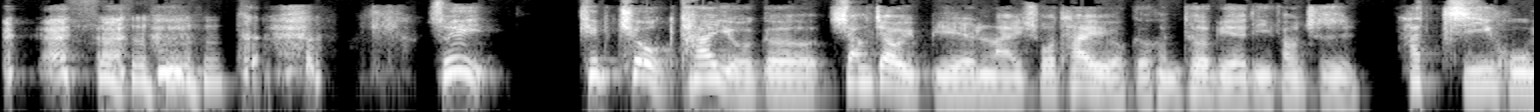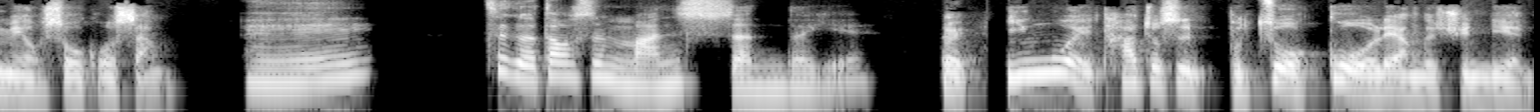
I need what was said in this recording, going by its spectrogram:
所以 Kipchoge 他有个相较于别人来说，他有个很特别的地方，就是他几乎没有受过伤。诶，这个倒是蛮神的耶。对，因为他就是不做过量的训练。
